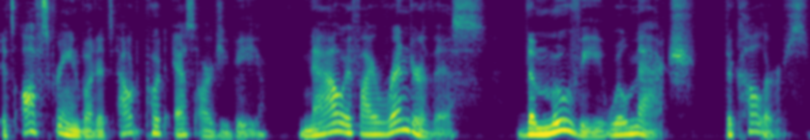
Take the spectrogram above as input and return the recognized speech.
it's off screen, but it's output sRGB. Now if I render this, the movie will match the colors.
